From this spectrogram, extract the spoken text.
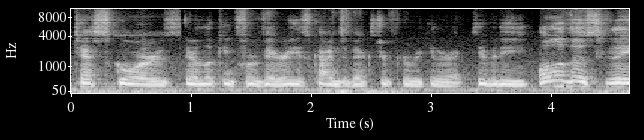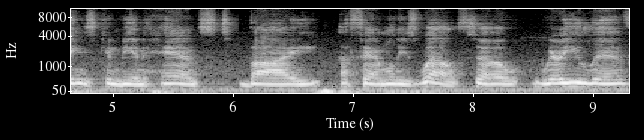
test scores, they're looking for various kinds of extracurricular activity. All of those things can be enhanced by a family's wealth. So where you live,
